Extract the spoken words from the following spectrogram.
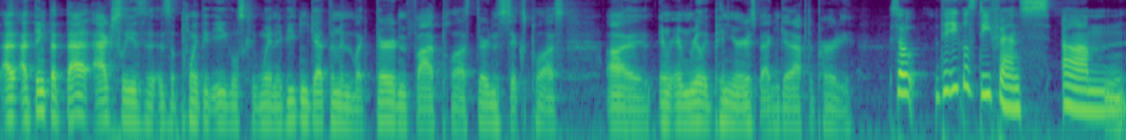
I, I, think that that actually is a, is a point that the Eagles can win if you can get them in like third and five plus third and six plus uh, and, and really pin your ears back and get after Purdy. So the Eagles' defense um,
